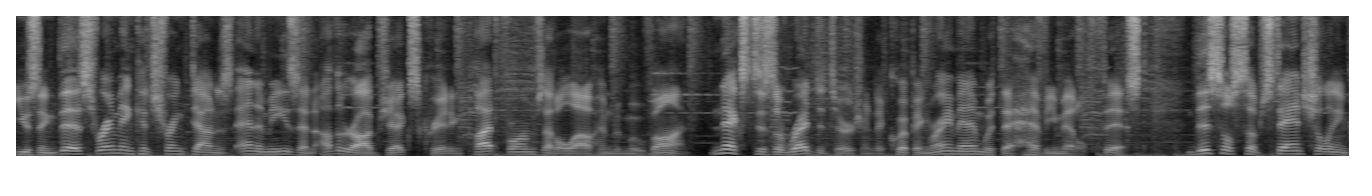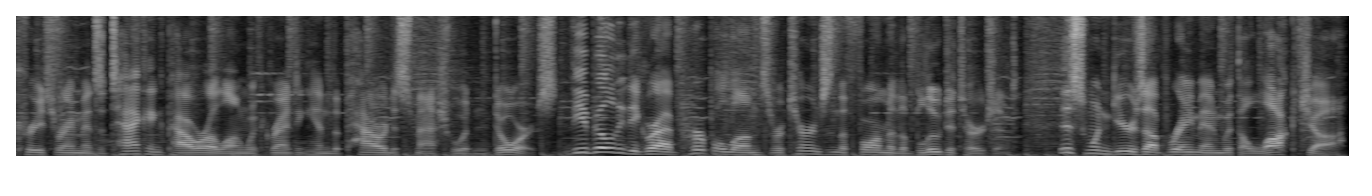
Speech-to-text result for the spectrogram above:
Using this, Rayman can shrink down his enemies and other objects, creating platforms that allow him to move on. Next is the red detergent, equipping Rayman with the Heavy Metal Fist. This will substantially increase Rayman's attacking power along with granting him the power to smash wooden doors. The ability to grab purple lums returns in the form of the blue detergent. This one gears up Rayman with a lockjaw.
